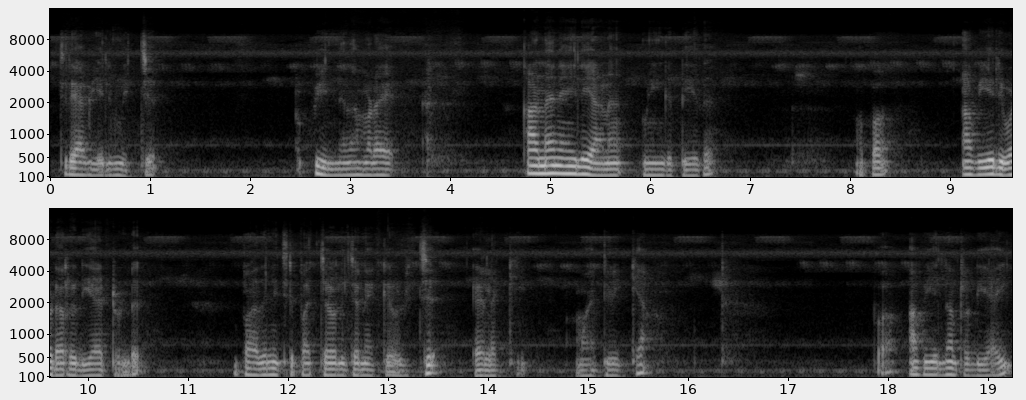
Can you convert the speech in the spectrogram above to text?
ഇച്ചിരി അവിയലും വെച്ച് പിന്നെ നമ്മുടെ കണ്ണനയിലെയാണ് മീൻ കിട്ടിയത്. അപ്പം അവിയൽ ഇവിടെ റെഡിയായിട്ടുണ്ട്. അപ്പോൾ അതിന് ഇച്ചിരി പച്ച വെളിച്ചെണ്ണയൊക്കെ ഒഴിച്ച് ഇളക്കി മാറ്റി വയ്ക്കാം അപ്പോൾ അവിയെല്ലാം റെഡിയായി.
